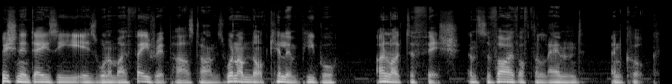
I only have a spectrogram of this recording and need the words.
Fishing in DayZ is one of my favourite pastimes. When I'm not killing people, I like to fish and survive off the land and cook.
